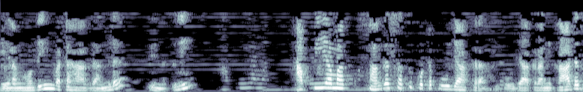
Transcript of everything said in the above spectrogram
එහෙනම් හොඳින් වටහා ගන්න වෙනතුනි අපි යමක් සංඝ සතු කොට පූජා කරද්දී පූජා කරන්නේ කාටද?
